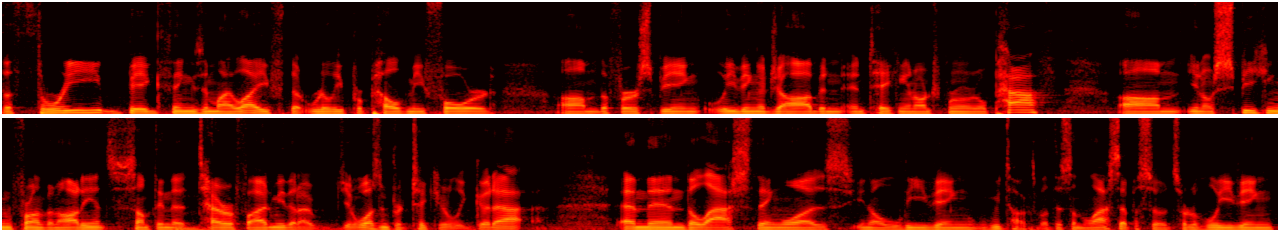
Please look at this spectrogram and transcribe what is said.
the three big things in my life that really propelled me forward. Um, the first being leaving a job and, and taking an entrepreneurial path. Um, you know, speaking in front of an audience, something that terrified me that I you know, wasn't particularly good at. And then the last thing was, you know, leaving. We talked about this on the last episode. Sort of leaving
